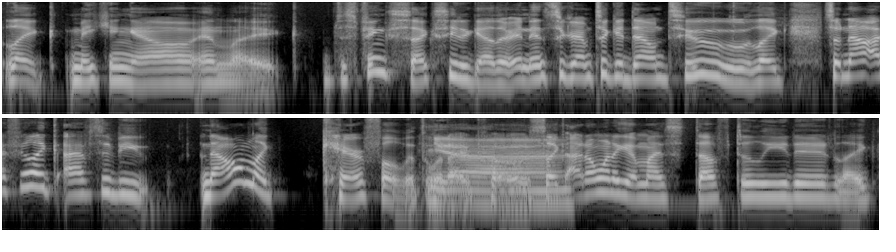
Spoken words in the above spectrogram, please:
like making out and like just being sexy together. And Instagram took it down too. Like, so now I feel like I have to be, now I'm like careful with what I post. Like, I don't want to get my stuff deleted. Like,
